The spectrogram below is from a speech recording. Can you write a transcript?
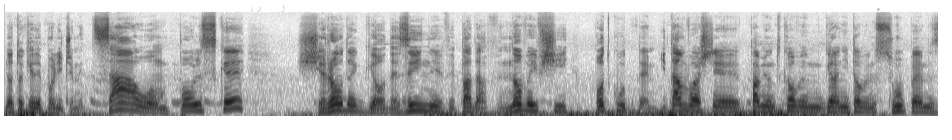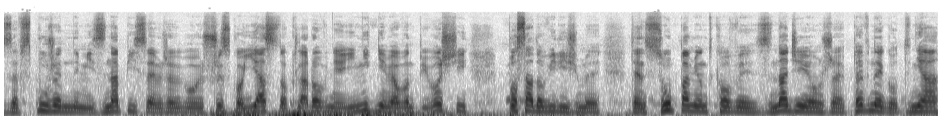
no to kiedy policzymy całą Polskę, środek geodezyjny wypada w Nowej Wsi pod Kutnem. I tam właśnie pamiątkowym granitowym słupem ze współrzędnymi, z napisem, żeby było już wszystko jasno, klarownie i nikt nie miał wątpliwości, posadowiliśmy ten słup pamiątkowy z nadzieją, że pewnego dnia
